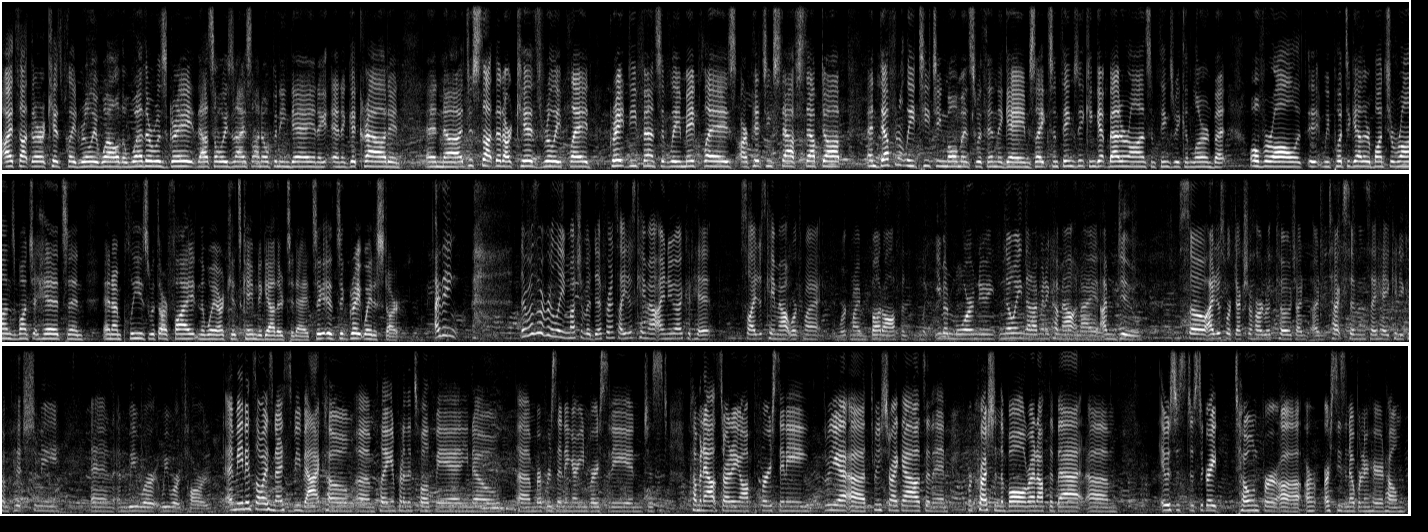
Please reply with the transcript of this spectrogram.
I thought that our kids played really well. The weather was great. That's always nice on opening day and a, and a good crowd. And, and uh, I just thought that our kids really played great defensively, made plays. Our pitching staff stepped up and definitely teaching moments within the games, like some things we can get better on, some things we can learn. But overall, it, it, we put together a bunch of runs, a bunch of hits, and, and I'm pleased with our fight and the way our kids came together today. It's a, it's a great way to start. I think there wasn't really much of a difference. I just came out. I knew I could hit, so I just came out, worked my worked my butt off, as, like, even more, knowing knowing that I'm going to come out and I I'm due. So I just worked extra hard with coach. I'd, I'd text him and say, hey, can you come pitch to me? and, and we worked we worked hard. I mean, it's always nice to be back home, um, playing in front of the 12th man. You know, um, representing our university and just coming out, starting off the first inning, three uh, three strikeouts, and then we're crushing the ball right off the bat. Um, it was just just a great tone for uh, our, our season opener here at home.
